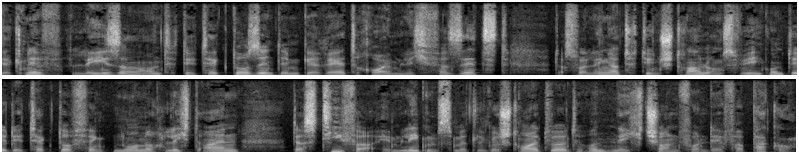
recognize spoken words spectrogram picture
Der Kniff, Laser und Detektor sind im Gerät räumlich versetzt. Das verlängert den Strahlungsweg und der Detektor fängt nur noch Licht ein, das tiefer im Lebensmittel gestreut wird und nicht schon von der Verpackung.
